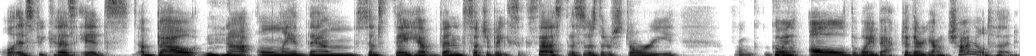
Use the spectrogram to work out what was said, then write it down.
Well, it's because it's about not only them since they have been such a big success. This is their story going all the way back to their young childhood.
